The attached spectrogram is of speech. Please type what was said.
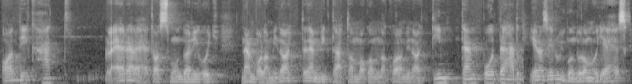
addig hát erre lehet azt mondani, hogy nem valami nagy, nem diktáltam magamnak valami nagy tempót, de hát én azért úgy gondolom, hogy ehhez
